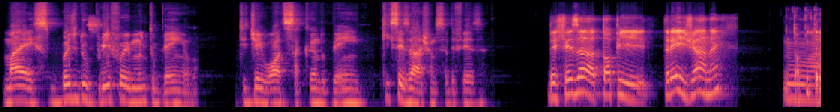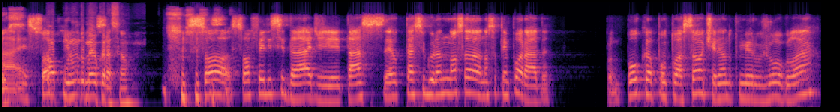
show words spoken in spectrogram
Mas Bud Dupree foi muito bem, o TJ Watt sacando bem. O que, que vocês acham dessa defesa? Defesa top 3 já, né? Top Ah, 3. É só, Top 1 do meu coração. só, só felicidade. Tá, é o que tá segurando nossa, nossa temporada. Pouca pontuação, tirando o primeiro jogo lá.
